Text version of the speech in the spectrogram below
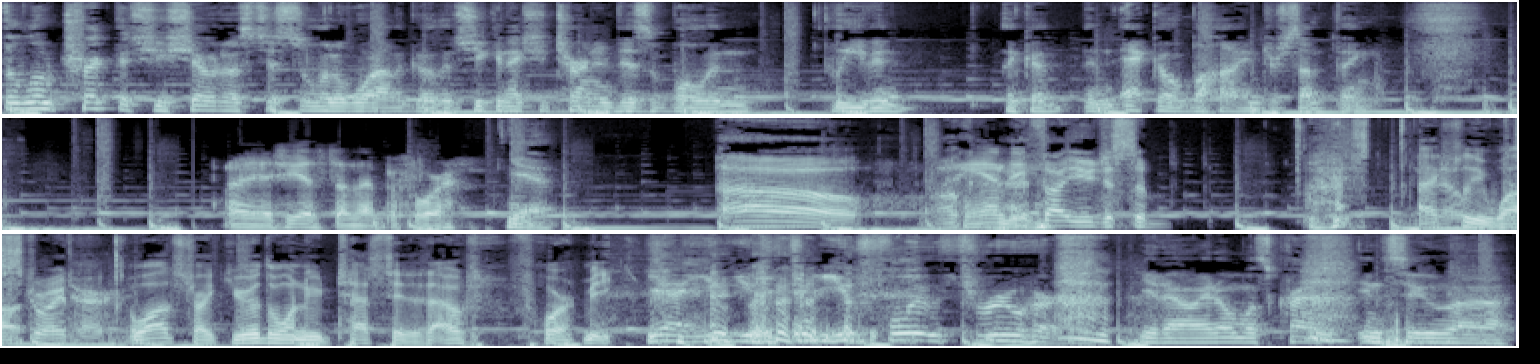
the little trick that she showed us just a little while ago that she can actually turn invisible and leave in, like a, an echo behind or something. Oh yeah, she has done that before. Yeah. Oh, okay. Handy. I thought you just, uh, just, you Actually, know, Wild, destroyed her. Wild Strike, you're the one who tested it out for me. Yeah, you, you, you flew through her, you know, and almost crashed into, uh,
